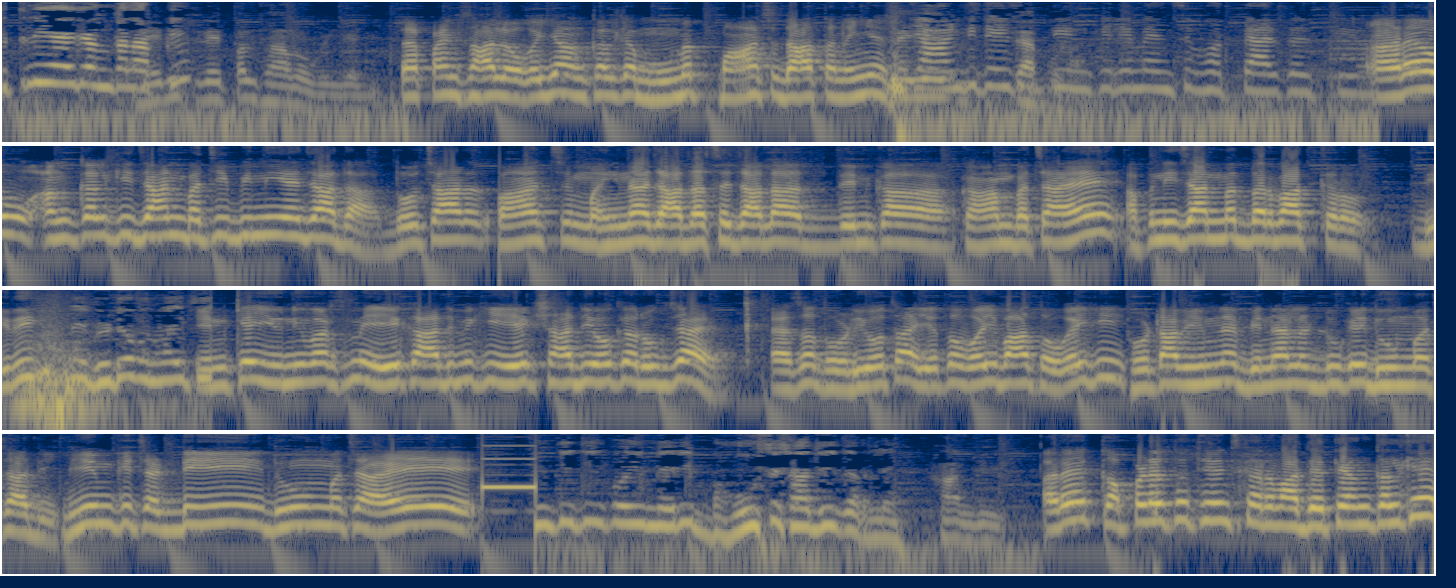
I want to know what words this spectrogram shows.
कितनी एज अंकल आपकी? तिरपन साल हो गई है तिरपन साल हो गई है अंकल के मुँह में पाँच दांत नहीं है। जान भी दे सकती इनके उनके लिए मैं इनसे बहुत प्यार करती हूँ। अरे वो अंकल की जान बची भी नहीं है ज़्यादा। दो चार पाँच महीना ज़्यादा से ज़्यादा दिन का काम बचा है। अपनी जान मत बर्बाद करो। दीदी वीडियो बनवाई थी। इनके यूनिवर्स में एक आदमी की एक शादी होकर रुक जाए ऐसा थोड़ी होता। ये तो वही बात हो गई कि छोटा भीम ने बिना लड्डू के धूम मचा दी। भीम की चड्डी धूम मचाए। कि कोई मेरी बहू से शादी कर ले। हाँ जी। अरे कपड़े तो चेंज करवा देते अंकल के।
